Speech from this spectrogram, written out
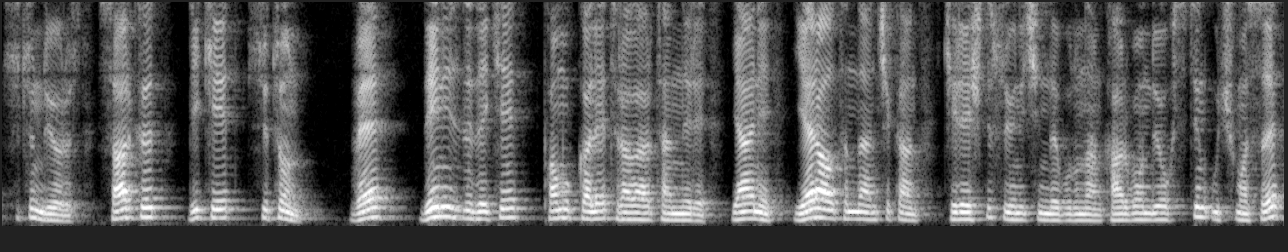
sütun diyoruz. Sarkıt, dikit, sütun ve Denizli'deki Pamukkale travertenleri yani yer altından çıkan kireçli suyun içinde bulunan karbondioksitin uçması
